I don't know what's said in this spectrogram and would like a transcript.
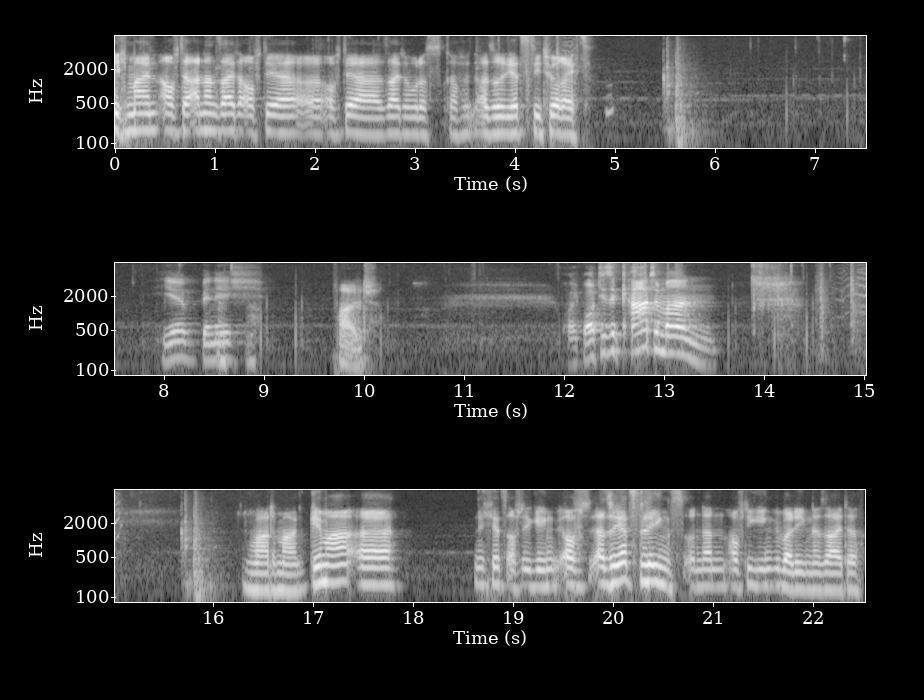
Ich meine auf der anderen Seite, auf der, äh, auf der Seite, wo das Graf- also jetzt die Tür rechts. Hier bin ich. Falsch. Boah, ich brauche diese Karte, Mann. Warte mal, geh mal, äh, nicht jetzt auf die Gegen, auf, also jetzt links und dann auf die gegenüberliegende Seite.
